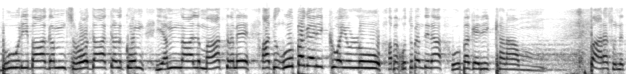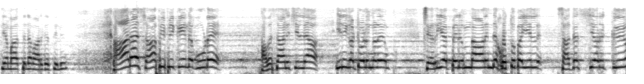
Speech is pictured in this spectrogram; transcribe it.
ഭൂരിഭാഗം ശ്രോതാക്കൾക്കും എന്നാൽ മാത്രമേ അത് ഉപകരിക്കുകയുള്ളൂ. അപ്പൊ ഹുത്തുബ എന്തിനാ ഉപകരിക്കണം. ഇപ്പൊ ആരാ സുന്നത്യമാത്തിന്റെ മാർഗത്തിൽ ആരാ ഷാഫിഫിക്കിന്റെ കൂടെ? അവസാനിച്ചില്ല. ഇനി കേട്ടോളുങ്ങൾ ചെറിയ പെരുന്നാളിന്റെ ഹുത്തുബയിൽ സദസ്യർക്ക്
